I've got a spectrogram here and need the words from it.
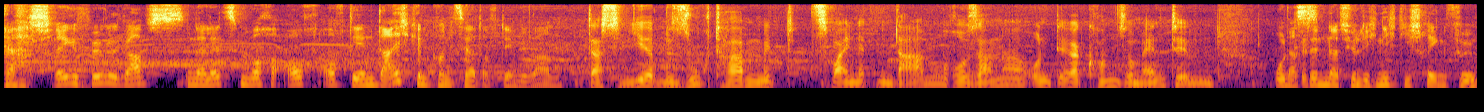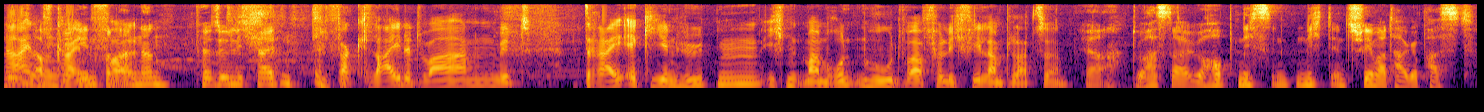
Ja, schräge Vögel gab es in der letzten Woche auch auf dem Deichkind-Konzert, auf dem wir waren. Das wir besucht haben mit zwei netten Damen, Rosanna und der Konsumentin. Und das sind natürlich nicht die schrägen Vögel, Nein, auf keinen reden von Fall. anderen Persönlichkeiten. die verkleidet waren mit dreieckigen Hüten. Ich mit meinem runden Hut war völlig fehl am Platze. Ja, du hast da überhaupt nichts, nicht ins Schemata gepasst.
